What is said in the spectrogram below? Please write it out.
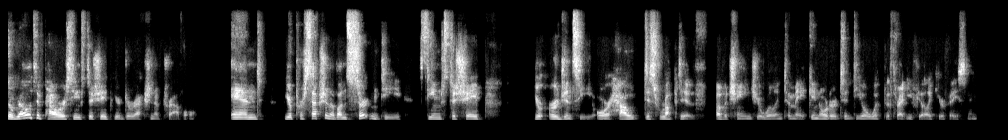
So relative power seems to shape your direction of travel. And your perception of uncertainty seems to shape your urgency or how disruptive of a change you're willing to make in order to deal with the threat you feel like you're facing.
